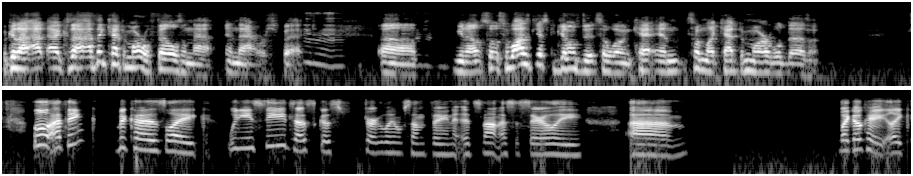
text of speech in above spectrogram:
Because I, I, cause I think Captain Marvel fails in that in that respect. Mhm. Um, you know, so so why does Jessica Jones do it so well, and, Cat, and something like Captain Marvel doesn't? Well, I think because like when you see Jessica struggling with something, it's not necessarily um like okay, like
